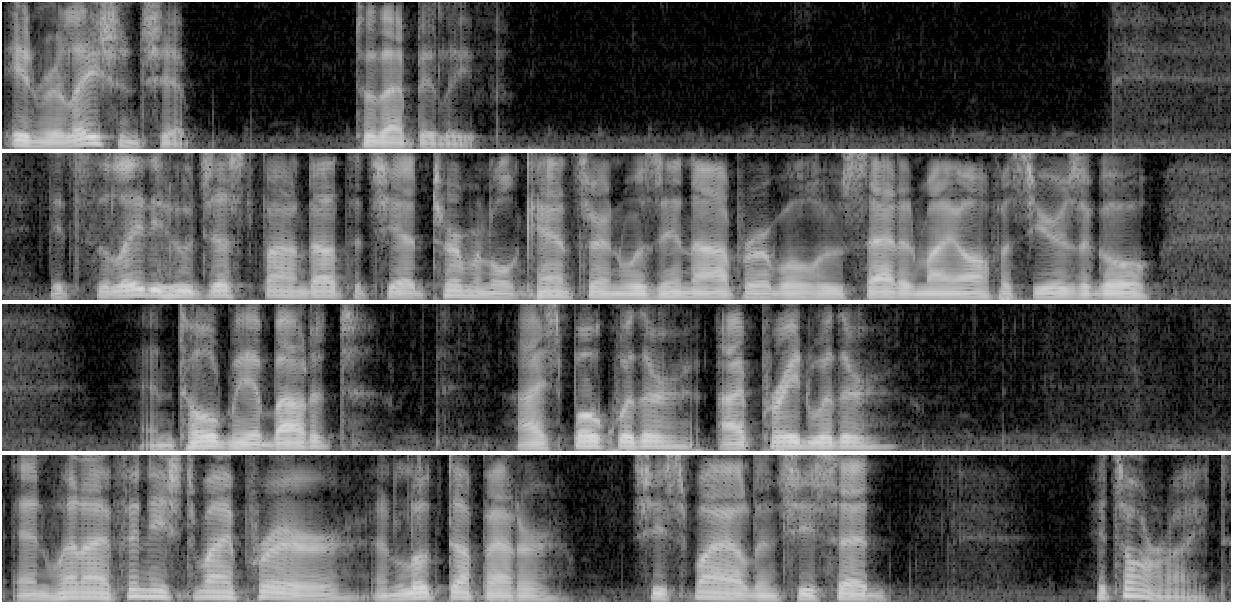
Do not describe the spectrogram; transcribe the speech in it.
in relationship to that belief. It's the lady who just found out that she had terminal cancer and was inoperable who sat in my office years ago and told me about it. I spoke with her, I prayed with her, and when I finished my prayer and looked up at her, she smiled and she said, It's all right.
